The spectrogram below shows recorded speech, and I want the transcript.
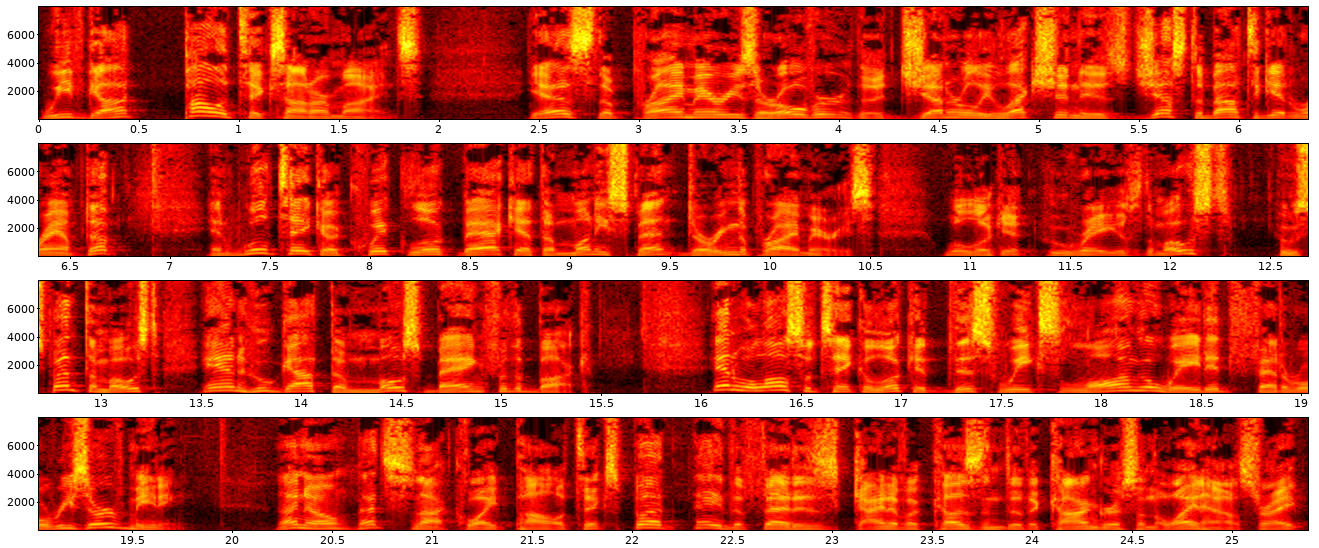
we've got politics on our minds. Yes, the primaries are over. The general election is just about to get ramped up. And we'll take a quick look back at the money spent during the primaries. We'll look at who raised the most, who spent the most, and who got the most bang for the buck. And we'll also take a look at this week's long awaited Federal Reserve meeting. I know, that's not quite politics, but hey, the Fed is kind of a cousin to the Congress and the White House, right?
